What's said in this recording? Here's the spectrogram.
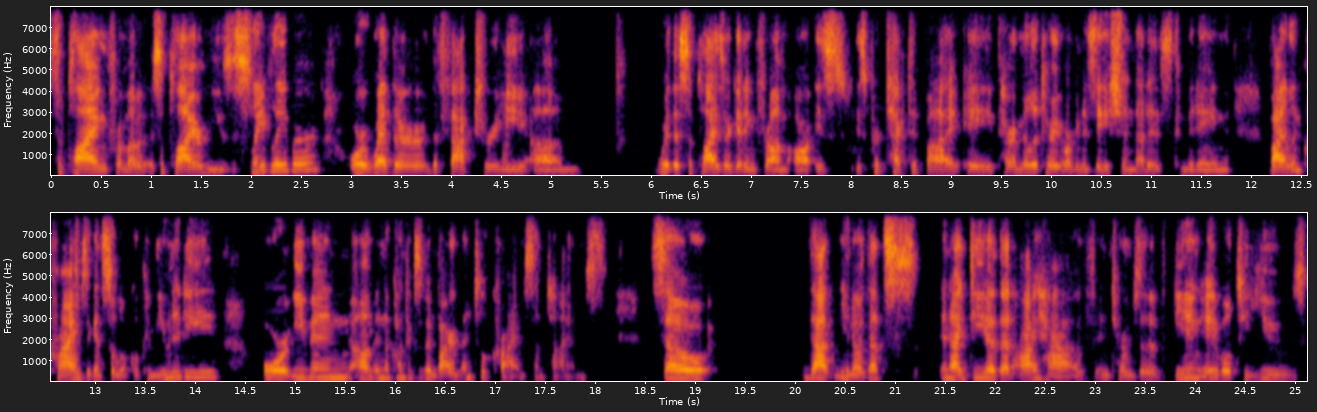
supplying from a, supplier who uses slave labor or whether the factory um, where the supplies are getting from are, is, is protected by a paramilitary organization that is committing violent crimes against the local community or even um, in the context of environmental crimes sometimes. So that, you know, that's an idea that I have in terms of being able to use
